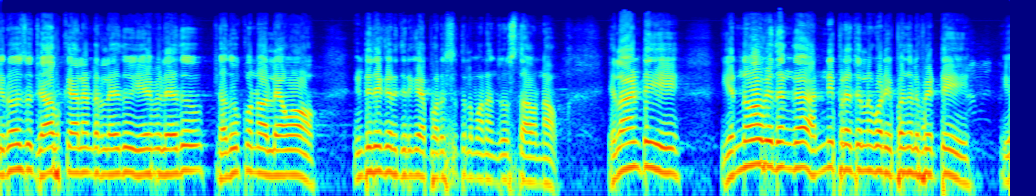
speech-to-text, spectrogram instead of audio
ఈరోజు జాబ్ క్యాలెండర్ లేదు ఏమీ లేదు చదువుకున్న వాళ్ళేమో ఇంటి దగ్గర తిరిగే పరిస్థితులు మనం చూస్తూ ఉన్నాం. ఇలాంటి ఎన్నో విధంగా అన్ని ప్రజలను కూడా ఇబ్బందులు పెట్టి ఈ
